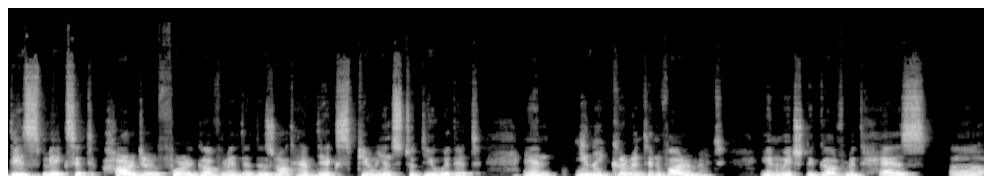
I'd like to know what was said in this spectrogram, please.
This makes it harder for a government that does not have the experience to deal with it. And in a current environment in which the government has uh,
